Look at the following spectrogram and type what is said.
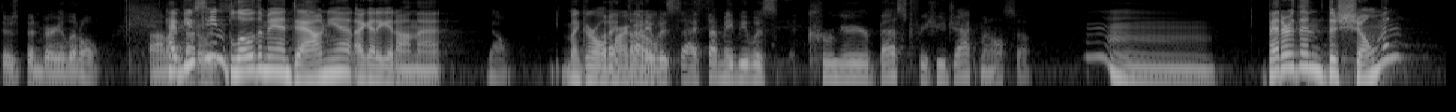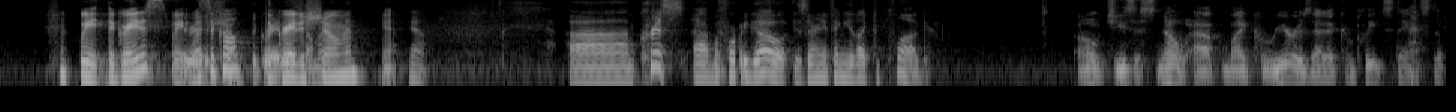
there's been very little. Um, Have you seen was- Blow the Man Down yet? I got to get on that. No, My girl but I Margot. thought it was. I thought maybe it was career best for Hugh Jackman also. Hmm. Better than The Showman. Wait, the greatest. Wait, what's Greatest it called? Show- The Greatest Showman. Yeah. Yeah. Um, Chris, uh, before we go, is there anything you'd like to plug? Oh Jesus, no! Uh, my career is at a complete standstill,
